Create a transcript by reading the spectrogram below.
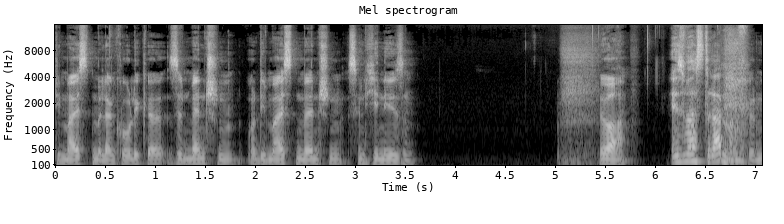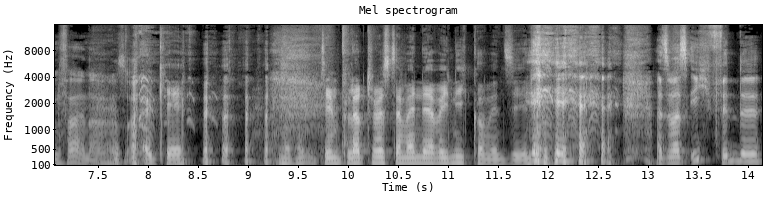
Die meisten Melancholiker sind Menschen. Und die meisten Menschen sind Chinesen. Ja, ist was dran auf jeden Fall. Ne? Also. Okay. Den Plot-Twist am Ende habe ich nicht kommen sehen. also was ich finde,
